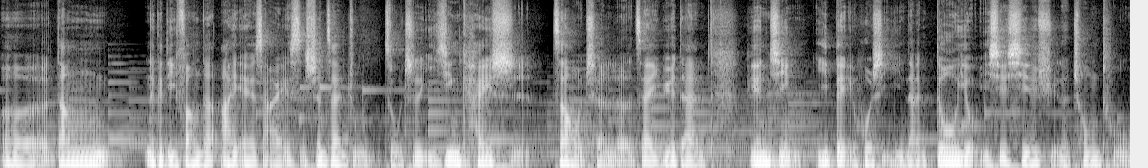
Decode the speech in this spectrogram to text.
呃，当那个地方的 ISIS 圣战组组织已经开始造成了在约旦边境以北或是以南都有一些些许的冲突。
